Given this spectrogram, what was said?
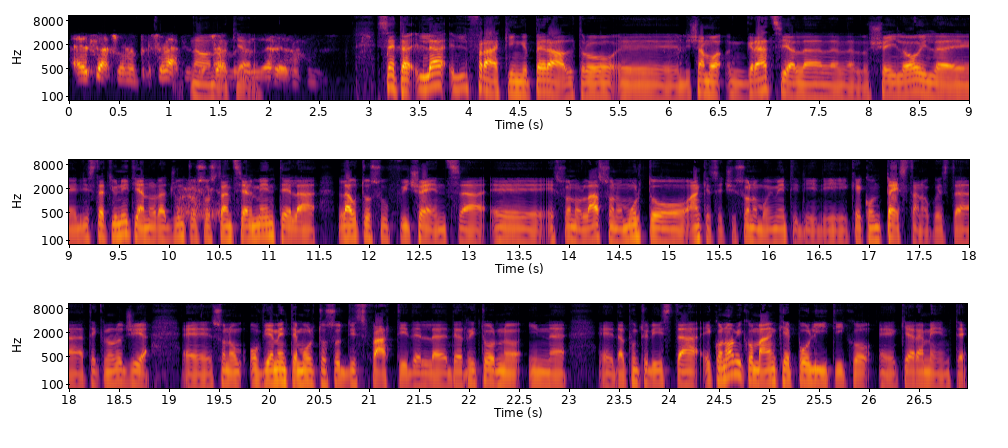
Esatto, sono impressionanti. No, no, chiaro. Senta, la, il fracking peraltro, eh, diciamo, grazie alla, alla, allo shale oil, eh, gli Stati Uniti hanno raggiunto sostanzialmente la, l'autosufficienza eh, e sono là, sono molto, anche se ci sono movimenti di, di, che contestano questa tecnologia, eh, sono ovviamente molto soddisfatti del, del ritorno in, eh, dal punto di vista economico ma anche politico, eh, chiaramente.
